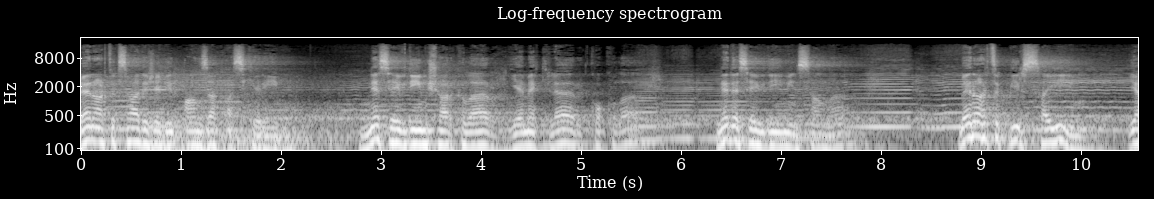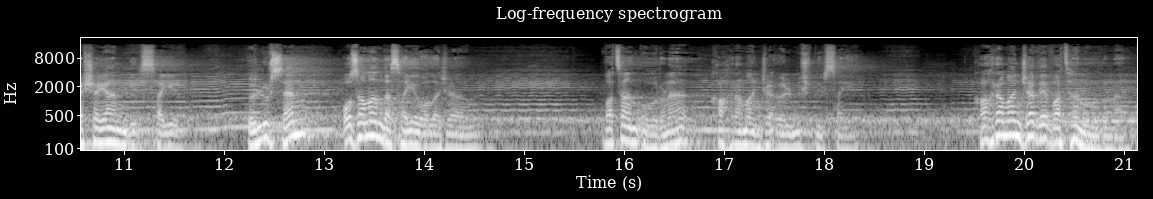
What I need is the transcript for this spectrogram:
Ben artık sadece bir anzak askeriyim. Ne sevdiğim şarkılar, yemekler, kokular, ne de sevdiğim insanlar. Ben artık bir sayıyım, yaşayan bir sayı. Ölürsem o zaman da sayı olacağım. Vatan uğruna kahramanca ölmüş bir sayı. Kahramanca ve vatan uğruna.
